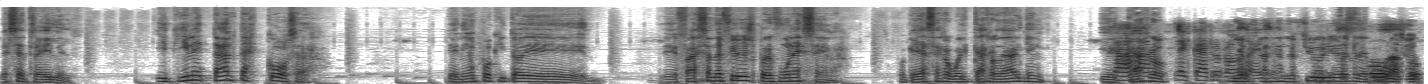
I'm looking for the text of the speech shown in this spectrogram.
ese trailer. Y tiene tantas cosas. Tenía un poquito de, de Fast and the Furious, pero fue una escena. Porque ella se robó el carro de alguien y el Ajá, carro el carro rosa Fast and the Furious le Oh, puso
